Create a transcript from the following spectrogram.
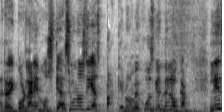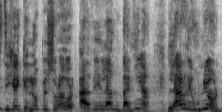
Recordaremos que hace unos días, para que no me juzguen de loca, les dije que López Obrador adelantaría la reunión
